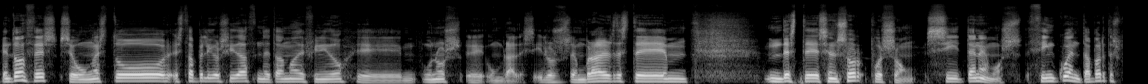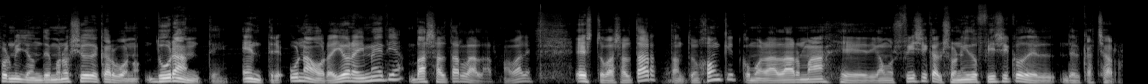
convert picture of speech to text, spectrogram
Entonces, según esto, esta peligrosidad, Netatmo ha definido eh, unos eh, umbrales. Y los umbrales de este, de este sensor, pues son, si tenemos 50 partes por millón de monóxido de carbono durante entre una hora y hora y media, va a saltar la alarma, ¿vale? Esto va a saltar tanto en HomeKit como la alarma, eh, digamos, física, el sonido físico del cacharro.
